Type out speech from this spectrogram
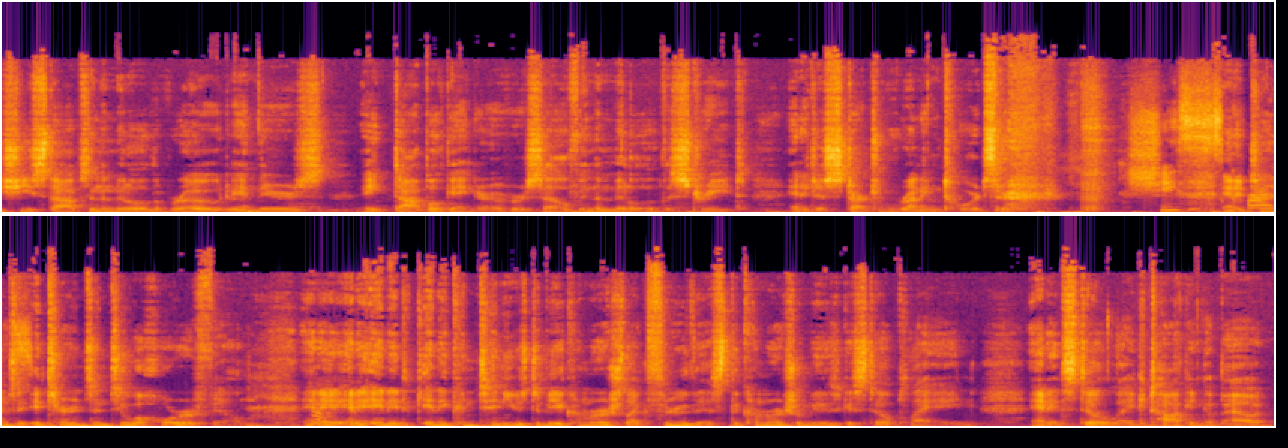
she stops in the middle of the road and there's a doppelganger of herself in the middle of the street and it just starts running towards her Jesus and it Christ. turns it turns into a horror film and it, and, it, and, it, and it continues to be a commercial like through this the commercial music is still playing and it's still like talking about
